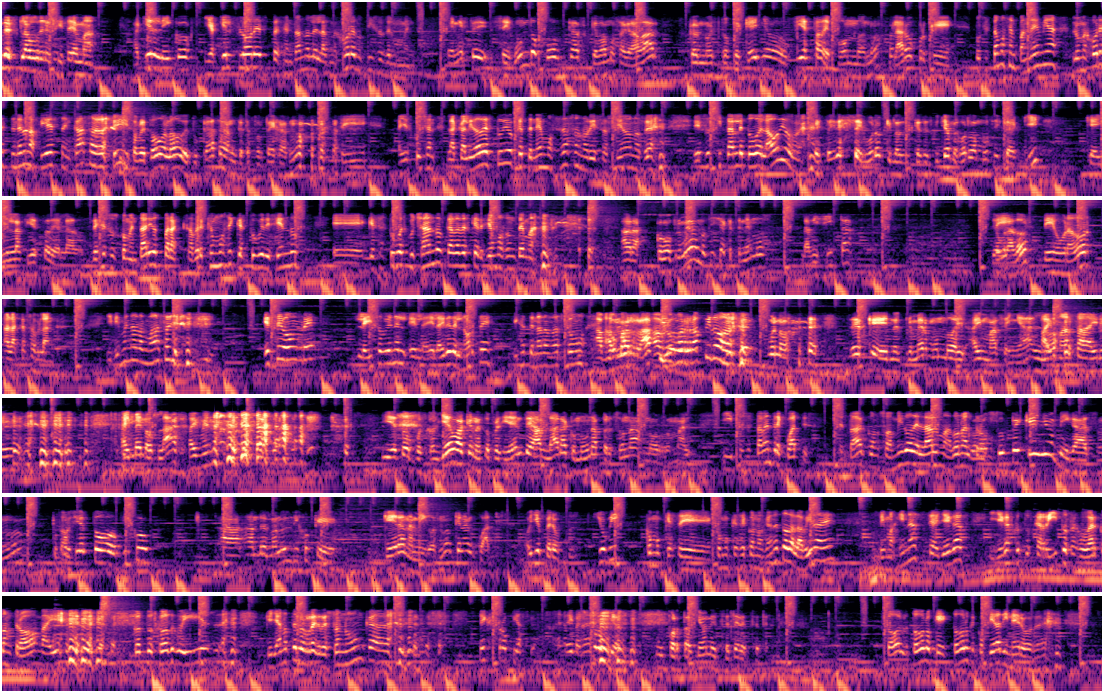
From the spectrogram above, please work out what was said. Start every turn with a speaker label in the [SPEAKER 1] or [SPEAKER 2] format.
[SPEAKER 1] de esclavos del sistema.
[SPEAKER 2] Aquí el Nico,
[SPEAKER 1] Y aquí el Flores presentándole las mejores noticias del momento.
[SPEAKER 2] en este segundo podcast que vamos a grabar con nuestro pequeño fiesta de fondo, ¿no?
[SPEAKER 1] Claro, porque pues estamos en pandemia, lo mejor es tener una fiesta en casa. ¿verdad?
[SPEAKER 2] Sí, sobre todo al lado de tu casa, aunque te protejas, ¿no?
[SPEAKER 1] Sí, ahí escuchan la calidad de estudio que tenemos, esa sonorización, o sea, eso es quitarle todo el audio.
[SPEAKER 2] Estoy de seguro que, nos- que se escucha mejor la música aquí que ahí en la fiesta de al lado.
[SPEAKER 1] Deje sus comentarios para saber qué música estuve diciendo, eh, qué se estuvo escuchando cada vez que decíamos un tema.
[SPEAKER 2] Ahora, como primera noticia que tenemos, la visita de Obrador.
[SPEAKER 1] De Obrador a la Casa Blanca. Y dime nada más, oye, ese hombre le hizo bien el, el- el aire del norte. Fíjate nada más cómo
[SPEAKER 2] Habló más rápido.
[SPEAKER 1] Habló más rápido.
[SPEAKER 2] bueno, es que en el primer mundo hay, hay más señal, ¿no?
[SPEAKER 1] Hay más aire.
[SPEAKER 2] hay menos lag.
[SPEAKER 1] Hay menos.
[SPEAKER 2] Y eso pues conlleva que nuestro presidente hablara como una persona normal.
[SPEAKER 1] y pues estaba entre cuates. Estaba con su amigo del alma, Donald
[SPEAKER 2] Con
[SPEAKER 1] Trump.
[SPEAKER 2] su pequeño amigazo, ¿no? Que por cierto dijo, a Andrés Manuel dijo que, que eran amigos, ¿no? Que eran cuates.
[SPEAKER 1] Oye, pero pues, yo vi como que se como que se conocían de toda la vida, ¿eh? ¿Te imaginas? O sea, llegas y llegas con tus carritos a jugar con Trump ahí, con tus Hot Wheels, que ya no te los regresó nunca. Expropiación. Era pena.
[SPEAKER 2] Expropiación, importación, etcétera, etcétera.
[SPEAKER 1] todo, todo lo que todo lo que confiera dinero. ¿no?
